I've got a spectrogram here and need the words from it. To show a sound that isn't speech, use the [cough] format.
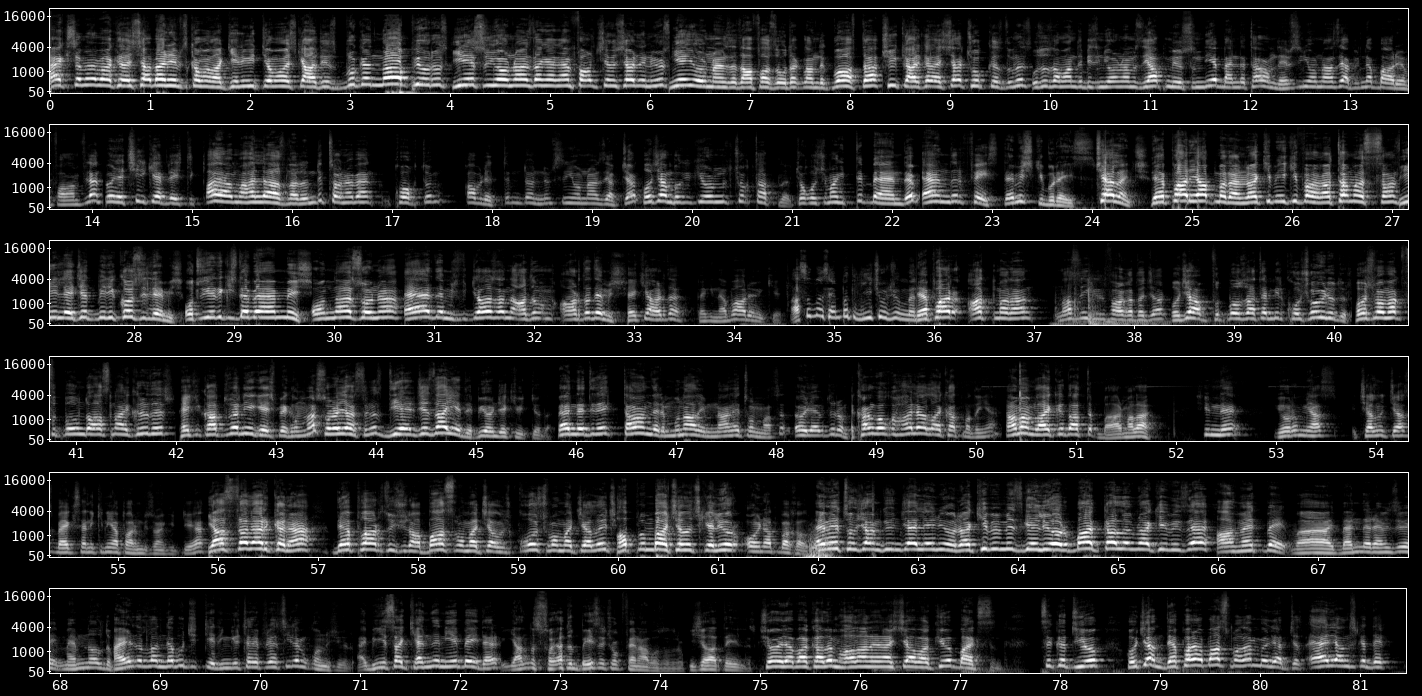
Herkese merhaba arkadaşlar ben Remzi Kamalak yeni videoma hoş geldiniz. Bugün ne yapıyoruz? Yine sizin yorumlarınızdan gelen en farklı challenge'lar deniyoruz. Niye yorumlarınıza daha fazla odaklandık bu hafta? Çünkü arkadaşlar çok kızdınız. Uzun zamandır bizim yorumlarımızı yapmıyorsun diye ben de tamam dedim sizin yorumlarınızı yapayım ne bağırıyorum falan filan. Böyle çirkefleştik. Bayağı mahalle ağzına döndük. Sonra ben korktum. Kabul ettim. Döndüm. Sizin yorumlarınızı yapacağım. Hocam bugünkü yorumunuz çok tatlı. Çok hoşuma gitti. Beğendim. Ender Face demiş ki bu reis. Challenge. Depar yapmadan rakibe iki fark atamazsan bir legit bir ikosil demiş. 37 kişi de beğenmiş. Ondan sonra eğer demiş video alırsan da adım Arda demiş. Peki Arda. Peki ne bağırıyorsun ki? Aslında sempatik iyi çocuğum ben. Depar atmadan nasıl iki fark atacak? Hocam futbol zaten bir koşu oyunudur. Koşmamak futbolun doğasına aykırıdır. Peki kadroda niye geç Beckham var? Soracaksınız. Diğer ceza yedi bir önceki videoda. Ben de direkt tamam derim bunu alayım lanet olmasın. Öyle bir durum. E, kanka hala like atmadın ya. Tamam like'ı da attım. Bağırma la. Şimdi yorum yaz. Challenge yaz. Belki sen ikini yaparım bir sonraki videoya. Yazsan arkana. Depar tuşuna basmama challenge. Koşmama challenge. Kaplumbağa challenge geliyor. Oynat bakalım. Evet hocam güncelleniyor. Rakibimiz geliyor. Bakalım rakibimize. Ahmet Bey. Vay ben de Remzi Bey. Memnun oldum. Hayırdır lan ne bu ciddiyet? İngiltere prensiyle mi konuşuyorum? Ay, bir insan kendine niye bey der? Yalnız soyadı beyse çok fena bozulurum. İnşallah değildir. Şöyle bakalım. Halan en aşağı bakıyor. Baksın. Sıkıntı yok. Hocam depara basmadan böyle yapacağız. Eğer yanlışlıkla de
